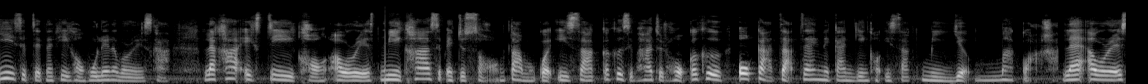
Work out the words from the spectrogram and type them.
127 นาทีของฮูเลนอเ r เรสค่ะ และค่า xg ของอัลเรสมีค่า 11.2 ต่ำกว่าอีซักก็คือ 15.6 ก็คือโอกาสจะแจ้งในการยิงของอีซักมีเยอะมากกว่าค่ะ และอัลเรส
